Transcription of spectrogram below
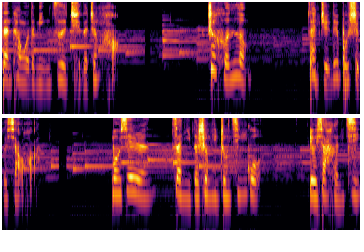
赞叹我的名字取得真好。这很冷，但绝对不是个笑话。某些人在你的生命中经过，留下痕迹，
